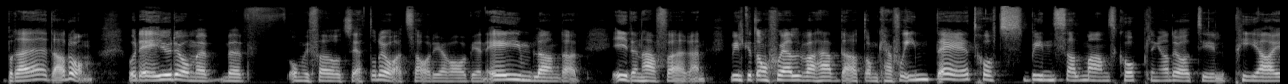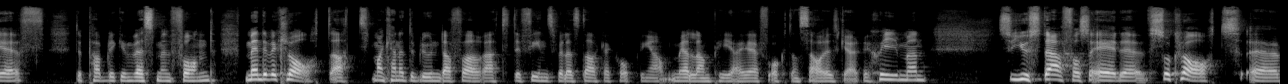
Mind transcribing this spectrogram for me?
brädar dem. Och det är ju då med, med om vi förutsätter då att Saudiarabien är inblandad i den här affären, vilket de själva hävdar att de kanske inte är trots bin Salmans kopplingar då till PIF, The Public Investment Fund. Men det är väl klart att man kan inte blunda för att det finns väldigt starka kopplingar mellan PIF och den saudiska regimen. Så just därför så är det såklart eh,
